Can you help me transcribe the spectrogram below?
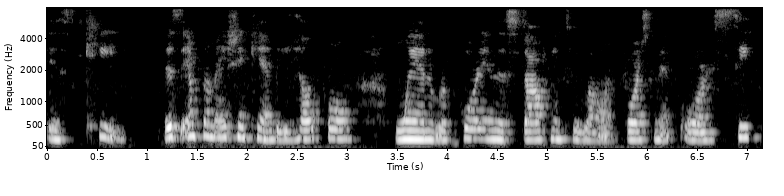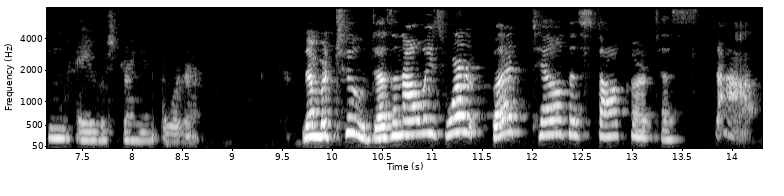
is key. This information can be helpful when reporting the stalking to law enforcement or seeking a restraining order. Number two, doesn't always work, but tell the stalker to stop.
